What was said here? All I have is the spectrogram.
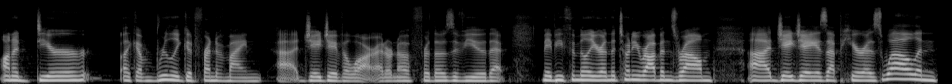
on a dear, like a really good friend of mine, uh, JJ Villar. I don't know if for those of you that may be familiar in the Tony Robbins realm, uh, JJ is up here as well. And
